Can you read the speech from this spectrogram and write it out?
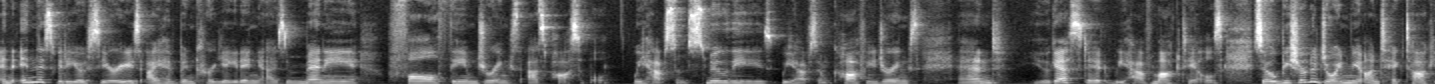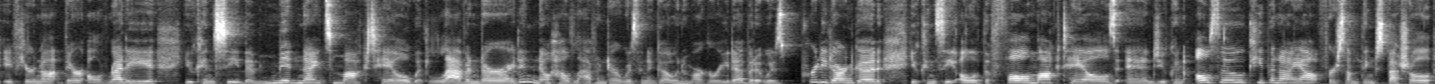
And in this video series, I have been creating as many fall themed drinks as possible. We have some smoothies, we have some coffee drinks, and you guessed it, we have mocktails. So be sure to join me on TikTok if you're not there already. You can see the Midnight's mocktail with lavender. I didn't know how lavender was to go in a margarita, but it was pretty darn good. You can see all of the fall mocktails, and you can also keep an eye out for something special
